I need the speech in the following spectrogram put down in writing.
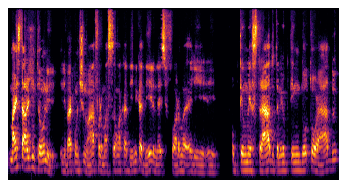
mais tarde, então, ele, ele vai continuar a formação acadêmica dele, né? Se forma, ele, ele obtém um mestrado, também obtém um doutorado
